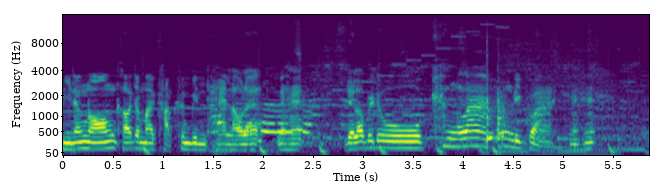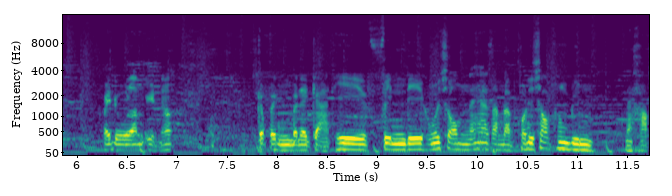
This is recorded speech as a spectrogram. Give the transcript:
มีน้องๆเขาจะมาขับเครื่องบินแทนเราแล้วนะฮะ เดี๋ยวเราไปดูข้างล่างบ้างดีกว่านะฮะ ไปดูลำอื่นเนาะ ก็เป็นบรรยากาศที่ฟินดีคุณผู้ชมนะฮะสำหรับคนที่ชอบเครื่องบินนะครับ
